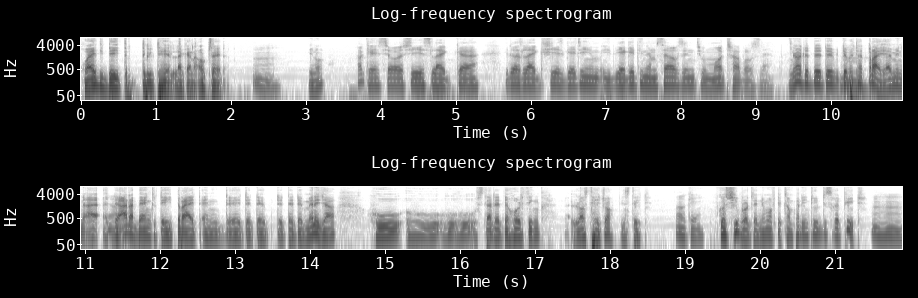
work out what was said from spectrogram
Why did they tr- treat her like an outsider? Mm. You know? Okay, so she's like, uh, it was like she's getting, they're getting themselves into more troubles then. No, they, they, they, they better try. I mean, uh, the other bank they tried, and the the, the, the, the, manager who, who who started the whole thing lost her job instead Okay. because she brought the name of the company into disrepute. Mm-hmm.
